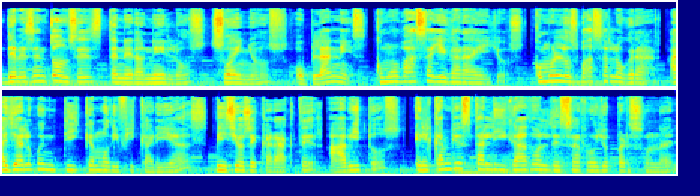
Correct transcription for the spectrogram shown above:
Debes entonces tener anhelos, sueños o planes. ¿Cómo vas a llegar a ellos? ¿Cómo los vas a lograr? ¿Hay algo en ti que modificarías? ¿Vicios de carácter? ¿Hábitos? El cambio está ligado al desarrollo personal.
